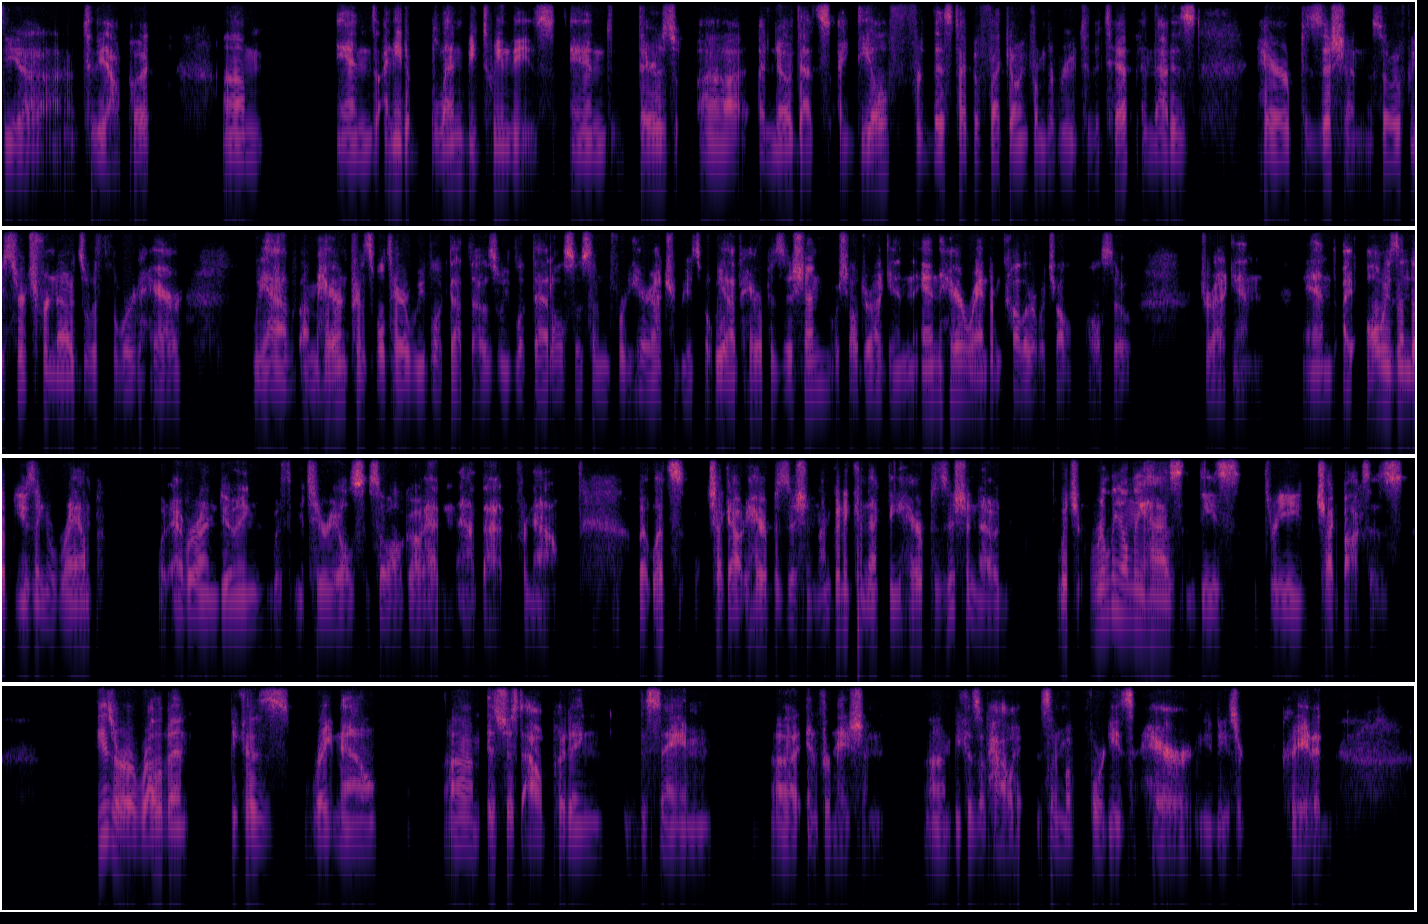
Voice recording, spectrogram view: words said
the uh, to the output. Um, and I need to blend between these. And there's uh, a node that's ideal for this type of effect going from the root to the tip, and that is hair position. So if we search for nodes with the word hair, we have um, hair and principled hair, we've looked at those. We've looked at also some 40 hair attributes, but we have hair position, which I'll drag in, and hair random color, which I'll also drag in. And I always end up using a ramp, whatever I'm doing with materials, so I'll go ahead and add that for now. But let's check out hair position. I'm gonna connect the hair position node, which really only has these three checkboxes these are irrelevant because right now um, it's just outputting the same uh, information um, because of how Cinema 4D's hair UVs are created.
